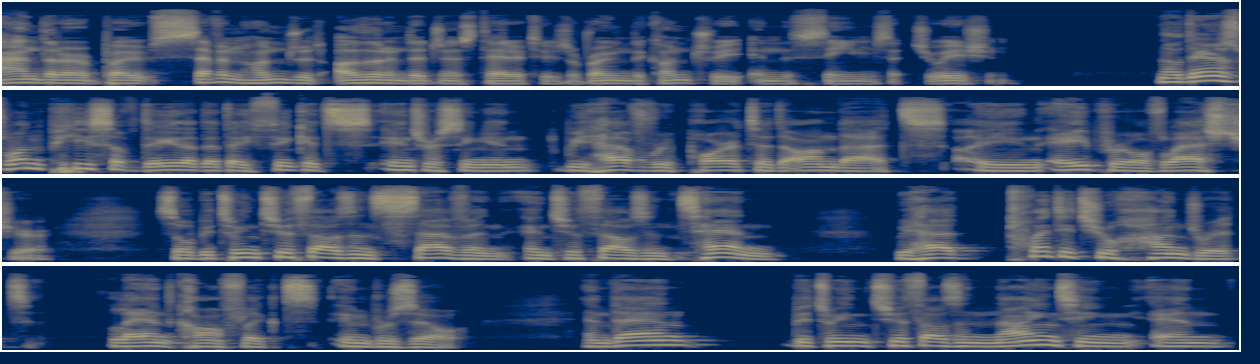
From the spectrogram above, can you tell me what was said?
And there are about 700 other indigenous territories around the country in the same situation. Now, there's one piece of data that I think it's interesting, and we have reported on that in April of last year. So between 2007 and 2010, we had 2,200 land conflicts in Brazil. And then between 2019 and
